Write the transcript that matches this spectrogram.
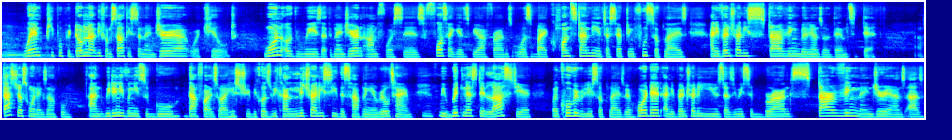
mm. when people predominantly from southeastern Nigeria were killed. One of the ways that the Nigerian armed forces fought against Biafrans was by constantly intercepting food supplies and eventually starving millions of them to death. That's just one example. And we didn't even need to go that far into our history because we can literally see this happening in real time. Mm-hmm. We witnessed it last year when COVID relief supplies were hoarded and eventually used as a way to brand starving Nigerians as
